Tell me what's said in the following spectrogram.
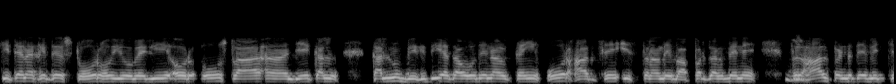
ਕਿਤੇ ਨਾ ਕਿਤੇ ਸਟੋਰ ਹੋਈ ਹੋਵੇਗੀ ਔਰ ਅਹ ਜੇ ਕੱਲ ਕੱਲ ਨੂੰ ਵਿਕਦੀ ਹੈ ਤਾਂ ਉਹਦੇ ਨਾਲ ਕਈ ਹੋਰ ਹਾਦਸੇ ਇਸ ਤਰ੍ਹਾਂ ਦੇ ਵਾਪਰ ਸਕਦੇ ਨੇ। ਫਿਲਹਾਲ ਪਿੰਡ ਦੇ ਵਿੱਚ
